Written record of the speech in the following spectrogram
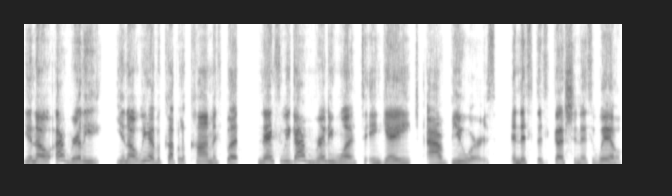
you know, I really, you know, we have a couple of comments, but next week I really want to engage our viewers in this discussion as well,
